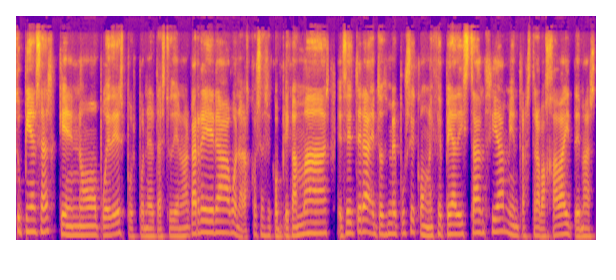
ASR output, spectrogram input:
tú piensas que no puedes pues ponerte a estudiar una carrera, bueno, las cosas se complican más, etcétera. Entonces me puse con FP a distancia mientras trabajaba y demás,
